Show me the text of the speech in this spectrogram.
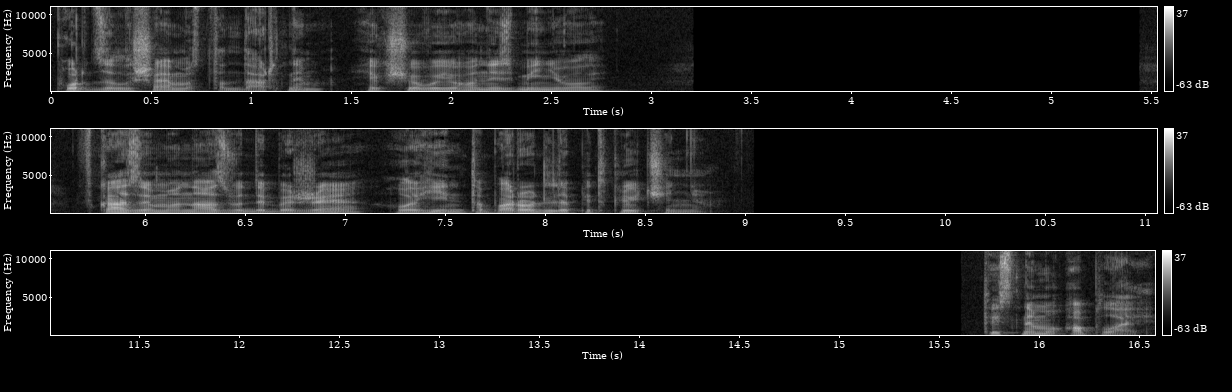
порт залишаємо стандартним, якщо ви його не змінювали. Вказуємо назву DBG, логін та пароль для підключення. Тиснемо Apply.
